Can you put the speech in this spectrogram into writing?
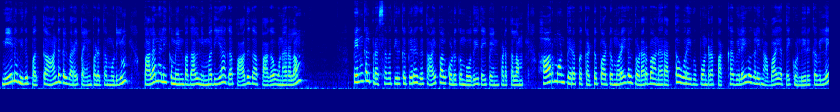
மேலும் இது பத்து ஆண்டுகள் வரை பயன்படுத்த முடியும். பலனளிக்கும் என்பதால் நிம்மதியாக பாதுகாப்பாக உணரலாம். பெண்கள் பிரசவத்திற்கு பிறகு தாய்ப்பால் கொடுக்கும்போது இதை பயன்படுத்தலாம். ஹார்மோன் பிறப்பு கட்டுப்பாட்டு முறைகள் தொடர்பான இரத்த உறைவு போன்ற பக்க விளைவுகளின் அபாயத்தை கொண்டிருக்கவில்லை.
